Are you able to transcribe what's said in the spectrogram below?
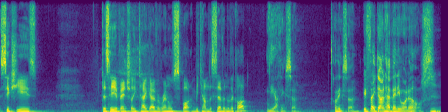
six years, does he eventually take over Reynolds' spot and become the seven of the club? Yeah, I think so. I think so. If they don't have anyone else, Hmm.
